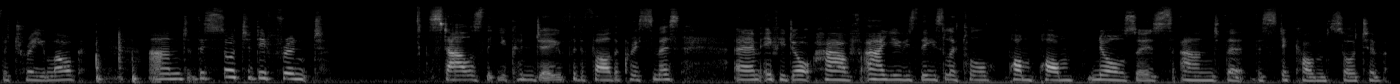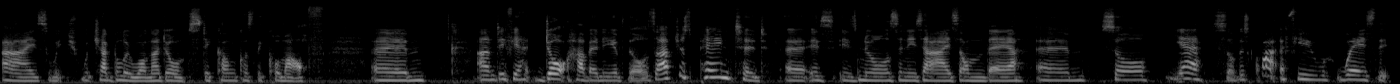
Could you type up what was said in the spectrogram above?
the tree log. And there's sort of different styles that you can do for the Father Christmas. Um, if you don't have, I use these little pom-pom noses and the, the stick-on sort of eyes, which, which I glue on. I don't stick on because they come off. Um, and if you don't have any of those, I've just painted uh, his, his nose and his eyes on there. Um, so, yeah, so there's quite a few ways that,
